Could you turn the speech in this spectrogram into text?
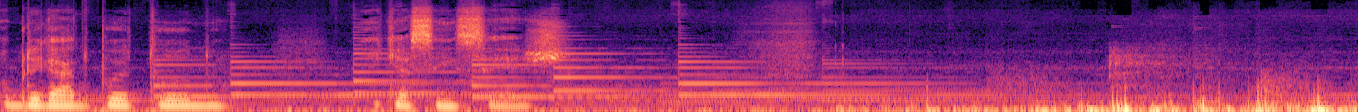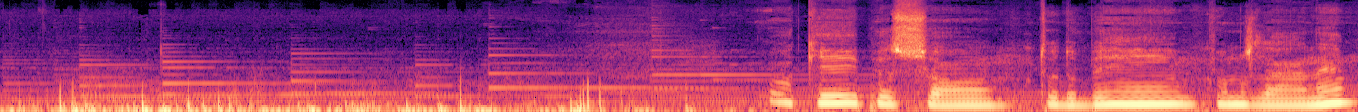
Obrigado por tudo e que assim seja. Ok, pessoal, tudo bem? Vamos lá, né?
